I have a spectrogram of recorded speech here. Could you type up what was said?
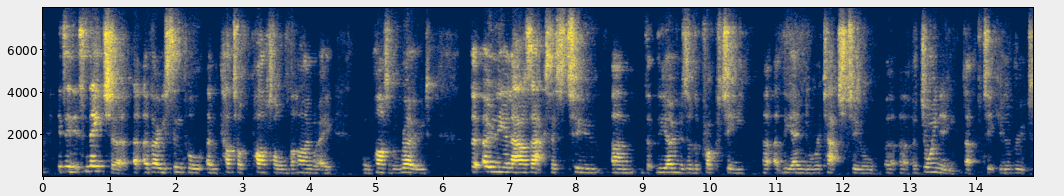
it's in its nature a, a very simple and cut off part of the highway or part of a road that only allows access to um, the, the, owners of the property uh, at the end or attached to uh, uh, adjoining that particular route.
